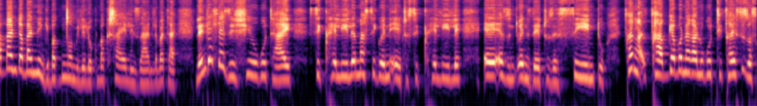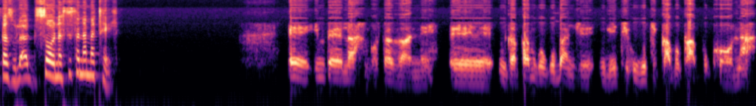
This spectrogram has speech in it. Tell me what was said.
abantu abaningi bakuncomile lokho bakushayela izandla bathi hayi lento ehlezi ishiya ukuthi hayi siqhelile emasikweni ethu siqhelile eh, ezintweni zethu zesintu. Cha cha kuyabonakala ukuthi cha isizwe sikaZulu akusona sisanamathele. Eh impela ngosazane eh ngaphambi kokuba nje ngithi ukuthi gabu gabu khona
